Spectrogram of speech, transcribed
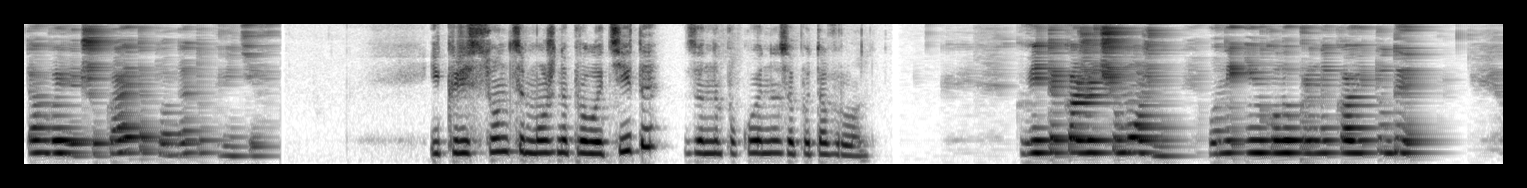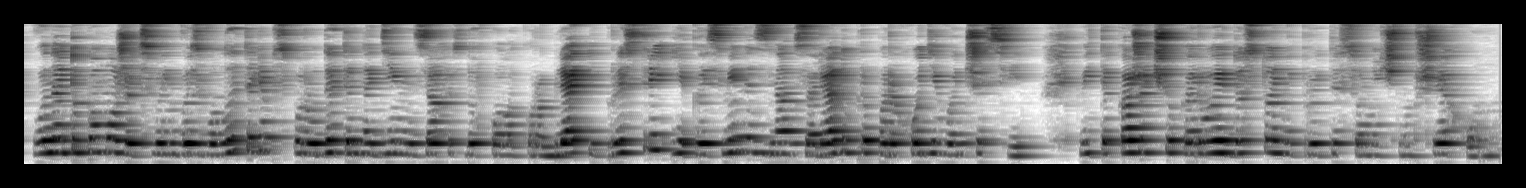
Там ви відшукаєте планету квітів. І крізь сонце можна пролетіти? занепокоєно запитав Рон. Квіти кажуть, що можна. Вони інколи проникають туди. Вони допоможуть своїм визволителям спорудити надійний захист довкола корабля і пристрій, який змінить знак заряду при переході в інший світ. Квіти кажуть, що керує достойні пройти сонячним шляхом.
